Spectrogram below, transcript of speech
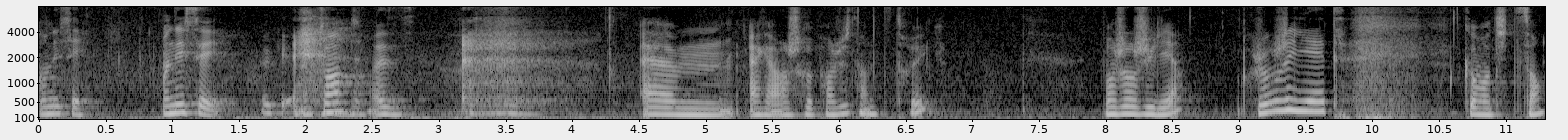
on essaie. On essaye. Ok. On tente? Vas-y. Euh, alors, je reprends juste un petit truc. Bonjour Julia, Bonjour Juliette. comment tu te sens?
